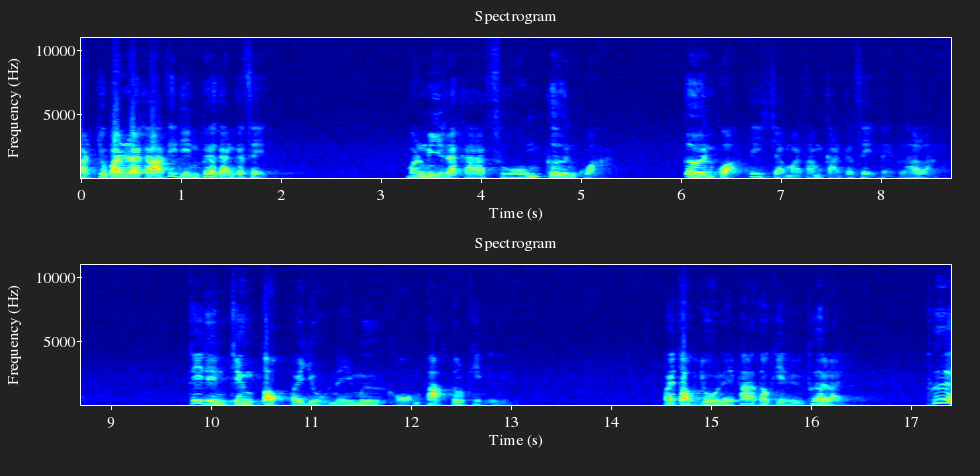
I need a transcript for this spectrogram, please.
ปัจจุบันราคาที่ดินเพื่อการเกษตร มันมีราคาสูงเกินกว่า เกินกว่าที่จะมาทำการเกษตรแบบล้าหลัง ที่ดินจึงตกไปอยู่ในมือของภาคธุรกิจอื่น ไปตกอยู่ในภาคธุรกิจอื่นเพื่ออะไร เพื่อ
